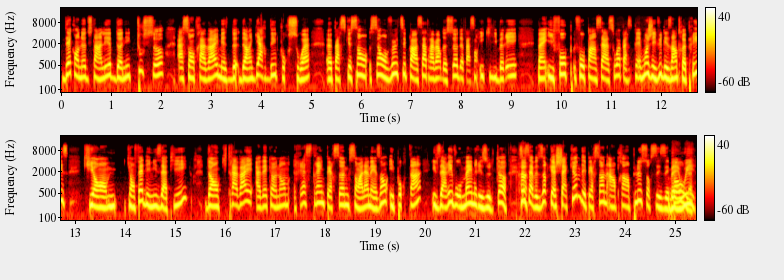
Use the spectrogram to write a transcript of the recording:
dès qu'on a du temps libre, donner tout ça à son travail, mais d'en garder pour soi. Euh, parce que si on, si on veut, tu sais, passer à travers de ça de façon équilibrée, ben il faut il faut penser à soi parce que moi j'ai vu des entreprises qui ont qui ont fait des mises à pied, donc qui travaillent avec un nombre restreint de personnes qui sont à la maison et pourtant, ils arrivent au même résultat. Ça, ça veut dire que chacune des personnes en prend plus sur ses ben épaules. Ben oui.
